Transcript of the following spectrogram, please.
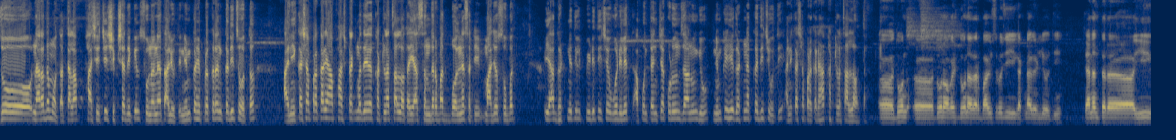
जो नराधम होता त्याला फाशीची शिक्षा देखील सुनावण्यात आली होती. नेमकं हे प्रकरण कधीचं होतं? आणि कशा प्रकारे हा फास्टॅगमध्ये खटला चालला होता या संदर्भात बोलण्यासाठी माझ्यासोबत या घटनेतील पीडितेचे वडील आहेत. आपण त्यांच्याकडून जाणून घेऊ नेमकी ही घटना कधीची होती आणि कशा प्रकारे हा खटला चालला होता? दोन दोन ऑगस्ट दोन हजार बावीस रोजी ही घटना घडली होती. त्यानंतर ही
